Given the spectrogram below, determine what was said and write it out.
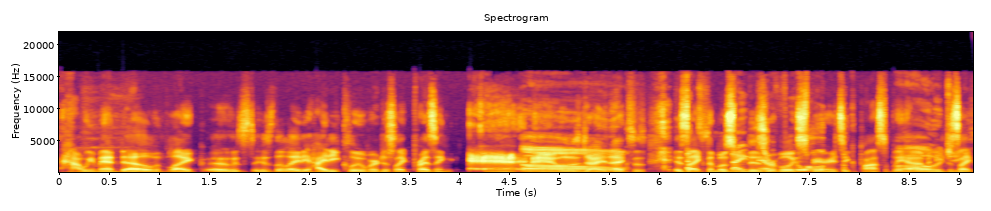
Howie Mandel and like uh, who's who's the lady Heidi Klum are just like pressing eh, eh, those giant Oh. X's is like the most miserable fuel. experience you could possibly have, and Oh, he just like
